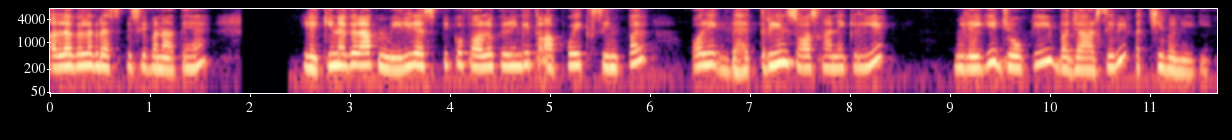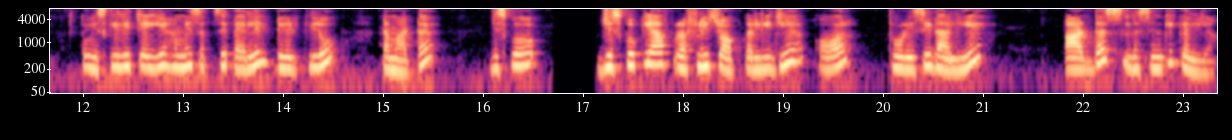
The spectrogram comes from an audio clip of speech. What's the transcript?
अलग अलग रेसिपी से बनाते हैं। लेकिन अगर आप मेरी रेसिपी को फॉलो करेंगे तो आपको एक सिंपल और एक बेहतरीन सॉस खाने के लिए मिलेगी, जो कि बाज़ार से भी अच्छी बनेगी। तो इसके लिए चाहिए हमें सबसे पहले डेढ़ किलो टमाटर, जिसको जिसको कि आप रफली चॉप कर लीजिए और थोड़ी सी डालिए आठ दस लहसुन की कलियाँ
